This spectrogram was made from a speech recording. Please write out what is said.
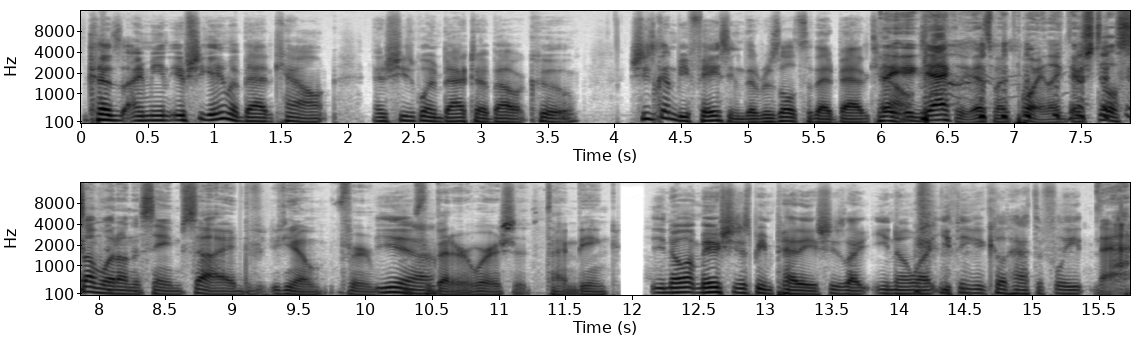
Because i mean if she gave him a bad count and she's going back to A Baoa Qu she's going to be facing the results of that bad count. Exactly. That's my point. Like they're still somewhat on the same side, you know, for yeah. for better or worse at the time being. You know what? Maybe she's just being petty. She's like, you know what? You think you killed half the fleet? Nah.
